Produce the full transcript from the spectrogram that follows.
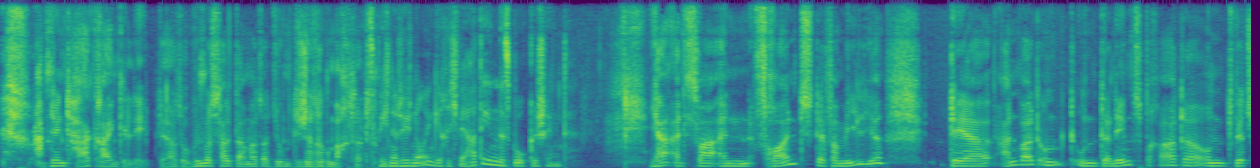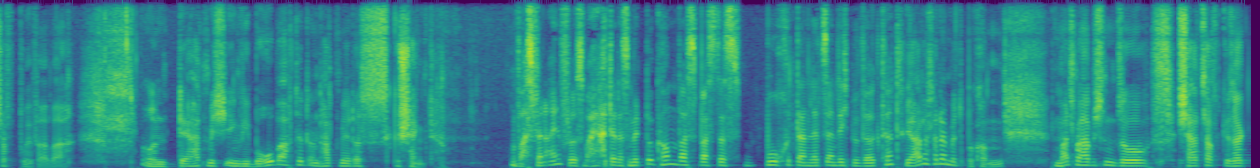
ich habe den Tag reingelebt, ja, so wie man es halt damals als Jugendlicher so gemacht hat. Jetzt bin ich natürlich neugierig. Wer hat Ihnen das Buch geschenkt? Ja, es war ein Freund der Familie, der Anwalt und Unternehmensberater und Wirtschaftsprüfer war. Und der hat mich irgendwie beobachtet und hat mir das geschenkt. Was für ein Einfluss? Hat er das mitbekommen, was, was das Buch dann letztendlich bewirkt hat? Ja, das hat er mitbekommen. Manchmal habe ich ihm so scherzhaft gesagt,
